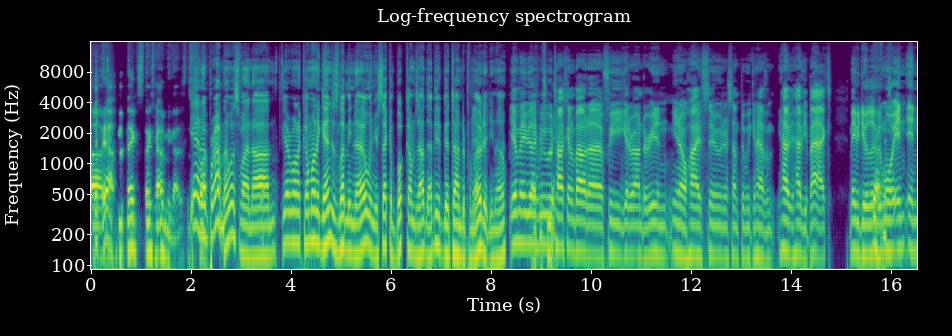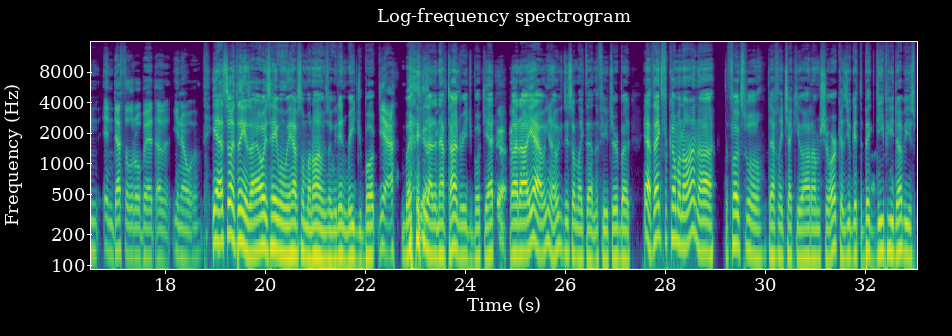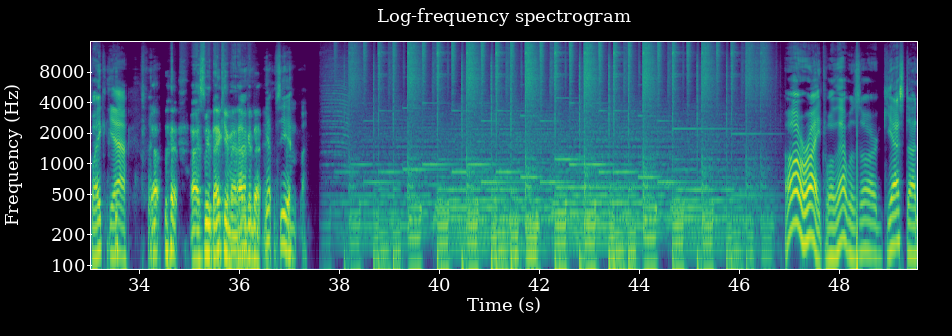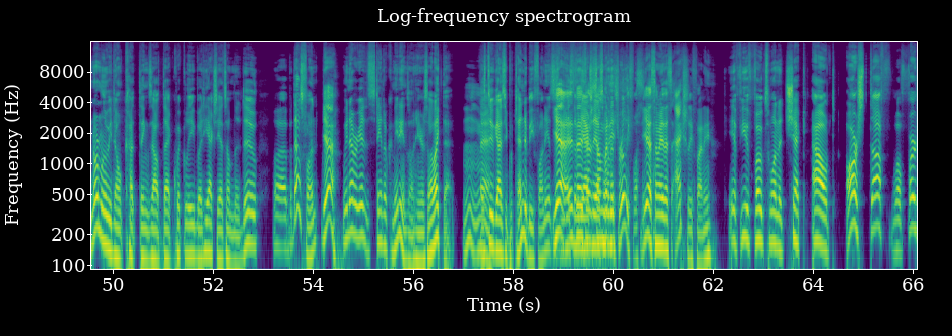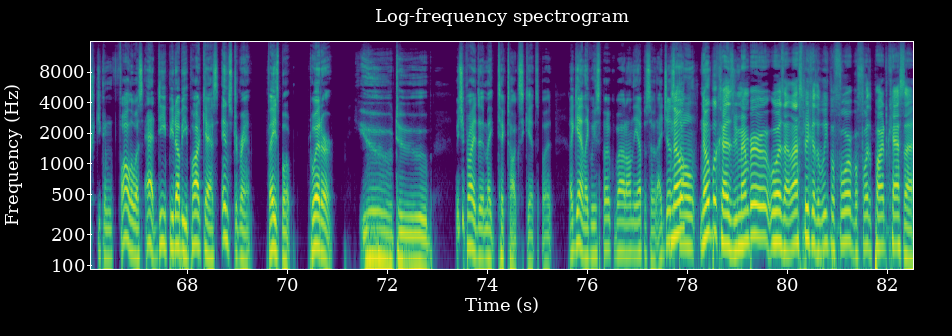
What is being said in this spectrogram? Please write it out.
Uh, yeah, but thanks, thanks for having me, guys. This Yeah, no problem. That was fun. Um, if you ever want to come on again, just let me know when your second book comes out. That'd be a good time to promote it. You know. Yeah, maybe Yeah, like we sure. were talking about uh, if we get around to reading, you know, Hive soon or something, we can have 'em- have have you back. Maybe do a little Yeah, bit for more in in in depth, a little bit of you know. Yeah, that's the only thing is I always hate when we have someone on who's like, we didn't read your book, Yeah, but Yeah. I didn't have time to read your book yet. Yeah. But uh, yeah, you know, we could do something like that in the future. But yeah, thanks for coming on. Uh, the folks will definitely check you out, I'm sure, because you'll get the big DPW spike. yeah. Yep. All right, sweet. Thank you, man. Have a good day. Yep. See ya. All right. Well, that was our guest. Uh, normally we don't cut things out that quickly, but he actually had something to do. Uh, but that was fun. Yeah. We never get stand-up comedians on here, so I like that. Mm, That's two guys who pretend to be funny. It's Yeah, nice that we nice to have actually have somebody- that's really funny. Yeah, somebody that's actually funny. If you folks want to check out our stuff, well, first you can follow us at DPW Podcast, Instagram, Facebook, Twitter, YouTube. We should probably make TikTok skits, but again, like we spoke about on the episode, I just No. don't. No, because remember, what was that last week or the week before, before the podcast? Uh,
